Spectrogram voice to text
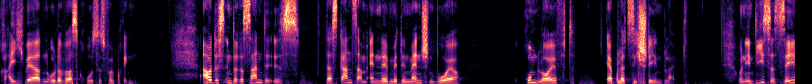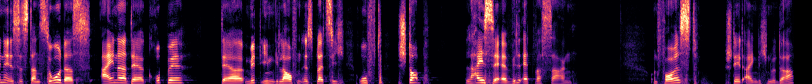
reich werden oder was Großes vollbringen. Aber das Interessante ist, dass ganz am Ende mit den Menschen, wo er rumläuft, er plötzlich stehen bleibt. Und in dieser Szene ist es dann so, dass einer der Gruppe, der mit ihm gelaufen ist, plötzlich ruft, Stopp, leise, er will etwas sagen. Und Forrest steht eigentlich nur da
